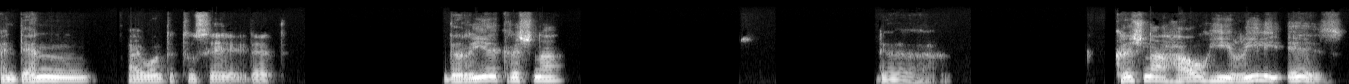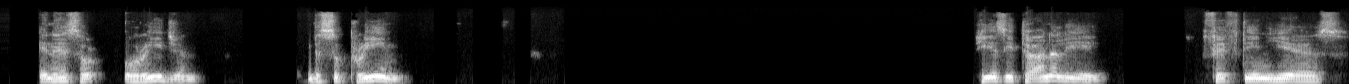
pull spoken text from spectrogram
And then I wanted to say that the real Krishna, the Krishna, how he really is in his origin, the supreme. He is eternally 15 years,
